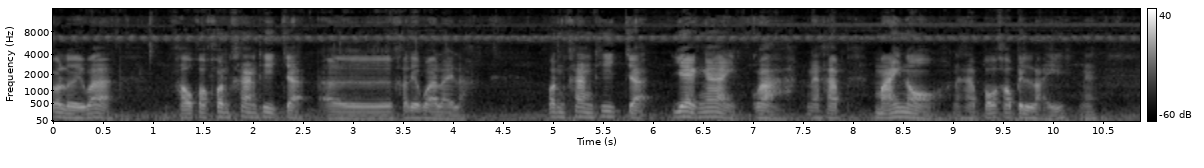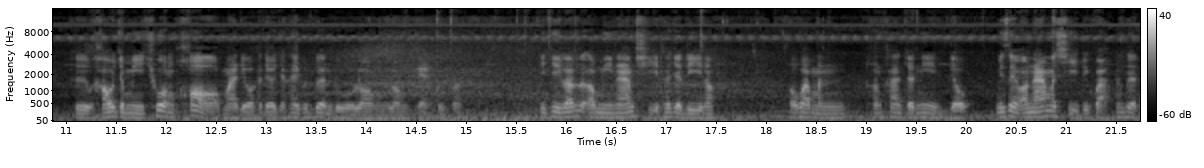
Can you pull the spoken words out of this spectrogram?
ก็เลยว่าเขาก็ค่อนข้างที่จะเออเขาเรียกว่าอะไรล่ะ ค่อนข้างที่จะแยกง่ายกว่านะครับ ไม้หนอนะครับ เพราะว่าเขาเป็นไหลนะคือเขาจะมีช่วงข้อออกมาเดี๋ยวเดี๋ยวจะให้เพื่อนๆดูลองลองแกะดูก่อนจริงๆแล้วเรามีน้ำฉีดถ้าจะดีเนาะเพราะว่ามันค่อนข้างจะนี่เดี๋ยวมิเซลเอาน้ำมาฉีดดีกว่าเพื่อน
